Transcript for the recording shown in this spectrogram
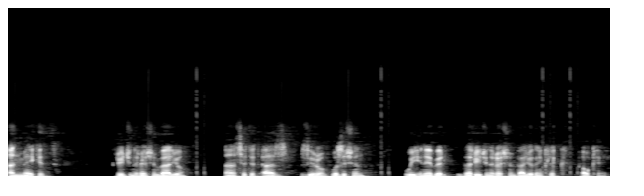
and make it regeneration value and set it as zero position we enable the regeneration value then click OK.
